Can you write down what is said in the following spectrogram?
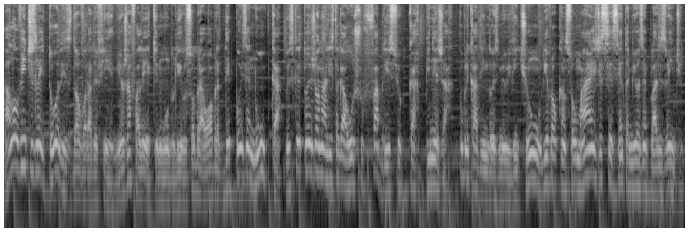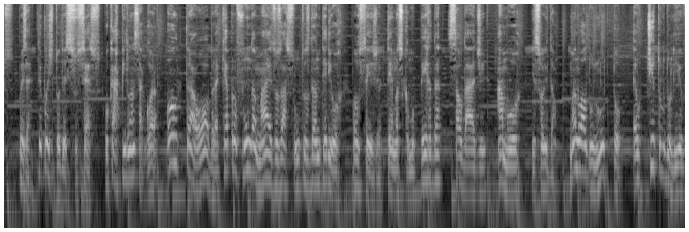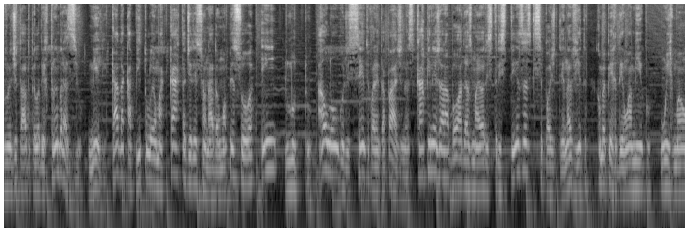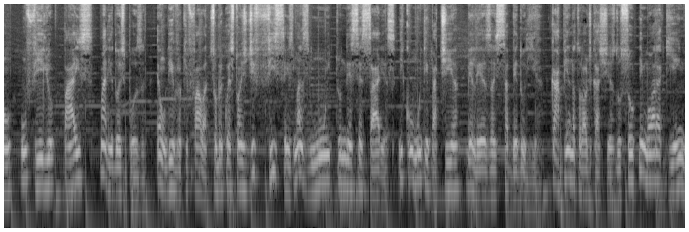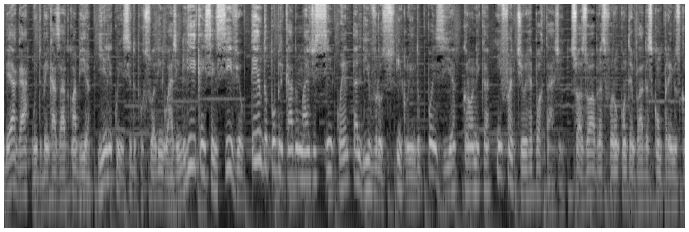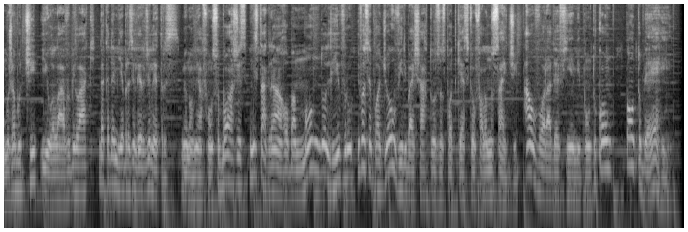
Alô, ouvintes leitores da Alvorada FM. Eu já falei aqui no Mundo Livro sobre a obra Depois é Nunca, do escritor e jornalista gaúcho Fabrício Carpinejar. Publicado em 2021, o livro alcançou mais de 60 mil exemplares vendidos. Pois é, depois de todo esse sucesso, o Carpi lança agora outra obra que aprofunda mais os assuntos da anterior, ou seja, temas como perda, saudade, amor e solidão. Manual do Luto é o título do livro editado pela Bertrand Brasil. Nele, cada capítulo é uma carta direcionada a uma pessoa em luto. Ao longo de 140 páginas, Carpinejar aborda as maiores tristezas que se pode ter na vida, como é perder um amigo, um irmão, um filho, pais, marido ou esposa. É um livro que fala sobre questões difíceis, mas muito necessárias e com muita empatia, beleza e sabedoria. Carpinha é natural de Caxias do Sul e mora aqui em BH, muito bem casado com a Bia. E ele é conhecido por sua linguagem lírica e sensível, tendo publicado mais de 50 livros, incluindo poesia, crônica, infantil e reportagem. Suas obras foram contempladas com prêmios como Jabuti e Olavo Bilac, da Academia Brasileira de Letras. Meu nome é Afonso Borges, Instagram arroba Mondolivro e você pode ouvir e baixar todos os podcasts que eu falo no site alvoradafm.com.br.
